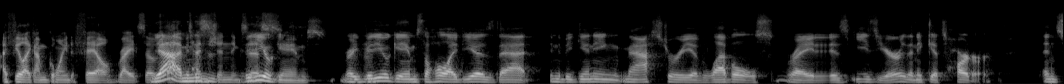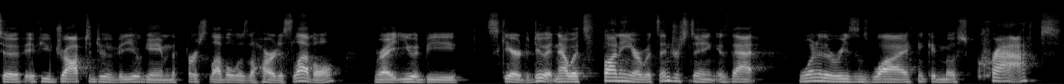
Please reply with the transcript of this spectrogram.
I feel like I'm going to fail. Right. So yeah, I mean, this is video games, right? Mm-hmm. Video games, the whole idea is that in the beginning, mastery of levels, right, is easier, then it gets harder. And so if, if you dropped into a video game, the first level was the hardest level, right? You would be scared to do it. Now, what's funny or what's interesting is that one of the reasons why I think in most crafts,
